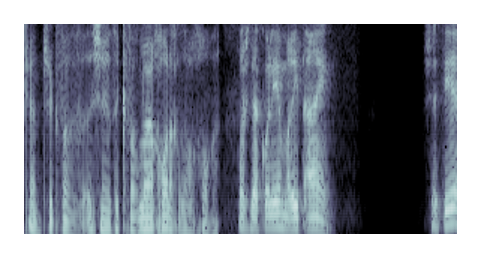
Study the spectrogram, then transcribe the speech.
כן, שכבר, שזה כבר לא יכול לחזור אחורה. או שזה הכל יהיה מראית עין. שתהיה,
